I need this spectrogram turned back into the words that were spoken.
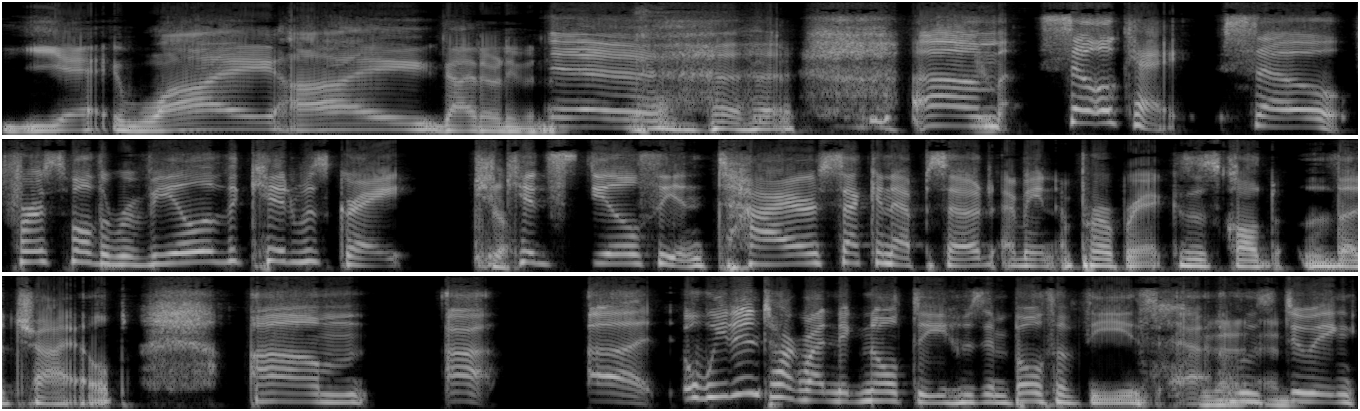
yeah, why I I don't even know. um. So okay. So first of all, the reveal of the kid was great. The Sure. kid steals the entire second episode. I mean, appropriate because it's called The Child. Um. Uh. Uh, we didn't talk about Nick Nolte, who's in both of these, uh, who's doing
